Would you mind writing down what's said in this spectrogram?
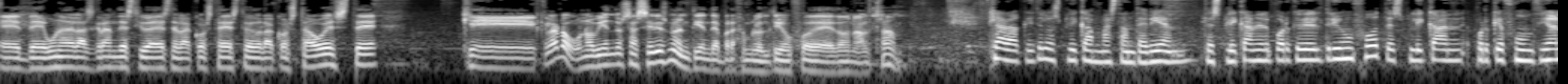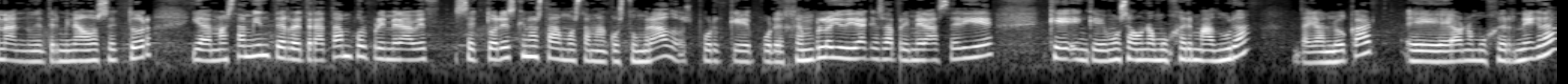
eh, de una de las grandes ciudades de la costa este o de la costa oeste, que, claro, uno viendo esas series no entiende, por ejemplo, el triunfo de Donald Trump. Claro, aquí te lo explican bastante bien. Te explican el porqué del triunfo, te explican por qué funciona en un determinado sector y además también te retratan por primera vez sectores que no estábamos tan acostumbrados. Porque, por ejemplo, yo diría que es la primera serie que, en que vemos a una mujer madura, Diane Lockhart, eh, a una mujer negra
